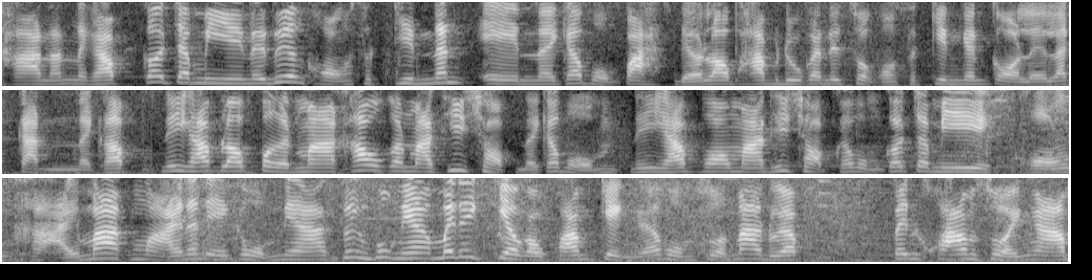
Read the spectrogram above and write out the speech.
ชานั้นนะครับก็จะมีในเรื่องของสกินนั่นเองนะครับผมไปะเดี๋ยวเราพาไปดูกันในส่วนของสกินกันก่อนเลยละกันนะครับนี่ครับเราเปิดมาเข้ากันมาที่ช็อปนะครับผมนี่ครับพอมาที่ช็อปครับผมก็จะมีของขายมากมายนั่นเองครับผมเนี่ยฮะซึ่งพวกนี้ไม่ได้เกี่ยวกับความเก่งนะครับผมส่วนมากดูครับเป็นความสวยงาม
